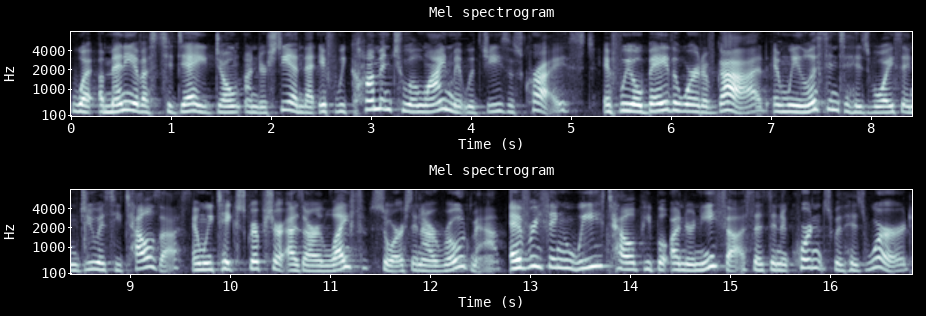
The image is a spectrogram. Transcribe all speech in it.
what many of us today don't understand that if we come into alignment with Jesus Christ, if we obey the word of God, God and we listen to his voice and do as he tells us, and we take scripture as our life source and our roadmap, everything we tell people underneath us that's in accordance with his word,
